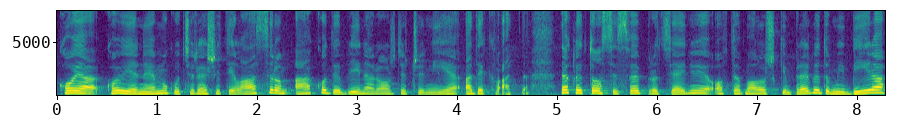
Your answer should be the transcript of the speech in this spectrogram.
koja, koju je nemoguće rešiti laserom ako debljina roždječe nije adekvatna. Dakle, to se sve procenjuje oftalmološkim pregledom i bira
